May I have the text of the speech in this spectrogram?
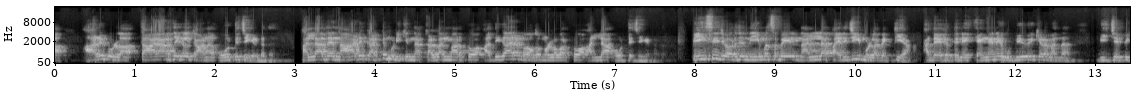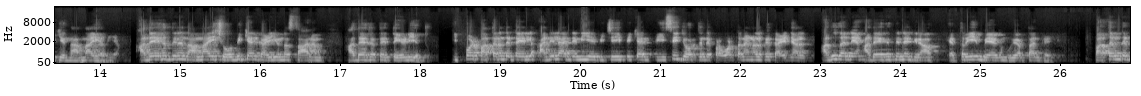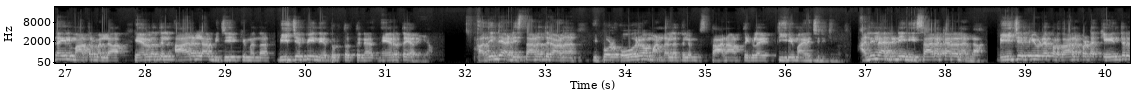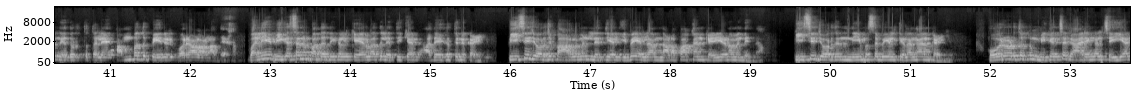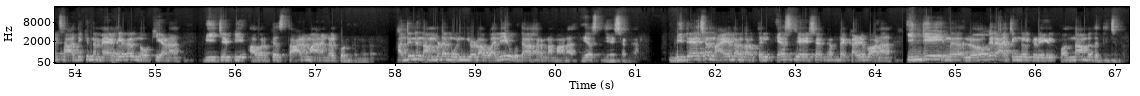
അറിവുള്ള സ്ഥാനാർത്ഥികൾക്കാണ് വോട്ട് ചെയ്യേണ്ടത്. അല്ലാതെ നാട് കട്ടുമുടിക്കുന്ന കള്ളന്മാർക്കോ അധികാരമോഹമുള്ളവർക്കോ അല്ല വോട്ട് ചെയ്യേണ്ടത്. പി സി ജോർജ് നിയമസഭയിൽ നല്ല പരിചയമുള്ള വ്യക്തിയാണ്. അദ്ദേഹത്തിന് എങ്ങനെ ഉപയോഗിക്കണമെന്ന് ബി ജെ പിക്ക് നന്നായി അറിയാം. അദ്ദേഹത്തിന് നന്നായി ശോഭിക്കാൻ കഴിയുന്ന സ്ഥാനം അദ്ദേഹത്തെ തേടിയെത്തും. ഇപ്പോൾ പത്തനംതിട്ടയിൽ അനിൽ ആന്റണിയെ വിജയിപ്പിക്കാൻ പി സി ജോർജിന്റെ പ്രവർത്തനങ്ങൾക്ക് കഴിഞ്ഞാൽ അതുതന്നെ അദ്ദേഹത്തിന്റെ ഗ്രാഫ് എത്രയും വേഗം ഉയർത്താൻ കഴിയും. പത്തനംതിട്ടയിൽ മാത്രമല്ല കേരളത്തിൽ ആരെല്ലാം വിജയിക്കുമെന്ന് ബി നേതൃത്വത്തിന് നേരത്തെ അറിയാം. അതിന്റെ അടിസ്ഥാനത്തിലാണ് ഇപ്പോൾ ഓരോ മണ്ഡലത്തിലും സ്ഥാനാർത്ഥികളെ തീരുമാനിച്ചിരിക്കുന്നത്. അനിൽ ആന്റണി നിസാരക്കാരനല്ല. ബി ജെ പിയുടെ പ്രധാനപ്പെട്ട കേന്ദ്ര നേതൃത്വത്തിലെ അമ്പത് പേരിൽ ഒരാളാണ് അദ്ദേഹം. വലിയ വികസന പദ്ധതികൾ കേരളത്തിൽ എത്തിക്കാൻ അദ്ദേഹത്തിന് കഴിയും. പി സി ജോർജ് പാർലമെന്റിൽ എത്തിയാൽ ഇവയെല്ലാം നടപ്പാക്കാൻ കഴിയണമെന്നില്ല. പി സി ജോർജിന് നിയമസഭയിൽ തിളങ്ങാൻ കഴിയും. ഓരോരുത്തർക്കും മികച്ച കാര്യങ്ങൾ ചെയ്യാൻ സാധിക്കുന്ന മേഖലകൾ നോക്കിയാണ് ബി ജെ പി അവർക്ക് സ്ഥാനമാനങ്ങൾ കൊടുക്കുന്നത്. അതിന് നമ്മുടെ മുന്നിലുള്ള വലിയ ഉദാഹരണമാണ് എസ് ജയശങ്കർ. വിദേശ നയതന്ത്രത്തിൽ എസ് ജയശങ്കറിന്റെ കഴിവാണ് ഇന്ത്യയെ ഇന്ന് ലോക രാജ്യങ്ങൾക്കിടയിൽ ഒന്നാമതെത്തിച്ചത്.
